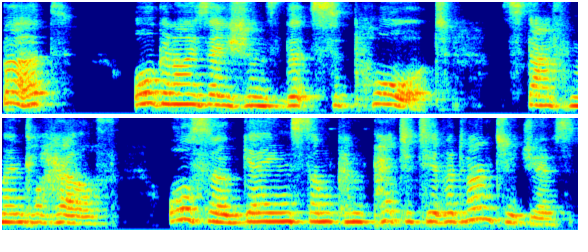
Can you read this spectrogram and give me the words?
But organizations that support staff mental health also gain some competitive advantages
